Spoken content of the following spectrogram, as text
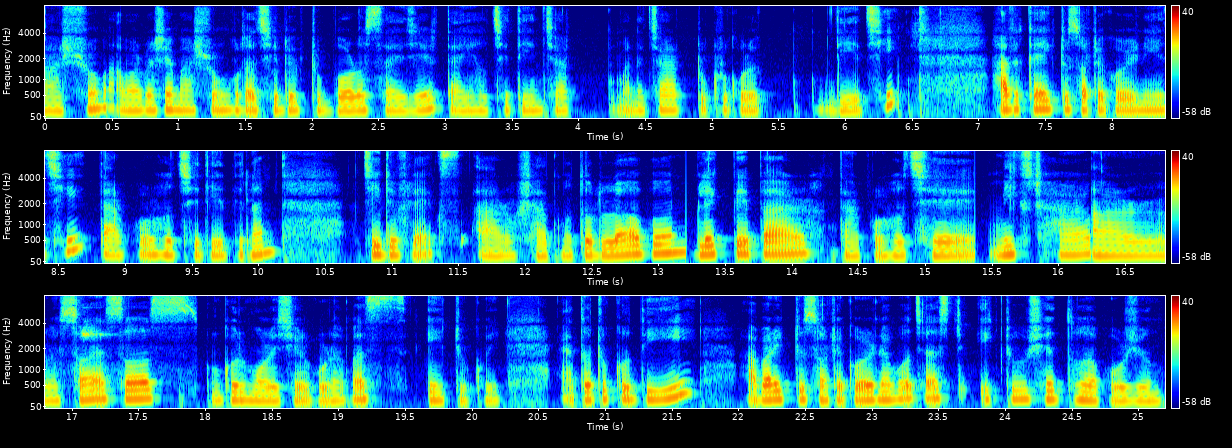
মাশরুম আমার বাসায় মাশরুমগুলো ছিল একটু বড় সাইজের তাই হচ্ছে তিন চার মানে চার টুকরো করে দিয়েছি। হালকা একটু সটে করে নিয়েছি, তারপর হচ্ছে দিয়ে দিলাম চিলি ফ্লেক্স আর স্বাদ মতো লবণ ব্ল্যাক পেপার তারপর হচ্ছে মিক্সড হার্ব আর সয়া সস গোলমরিচের গুঁড়া, বাস এইটুকুই। এতটুকু দিয়ে আবার একটু সটে করে নেব জাস্ট একটু সেদ্ধ হওয়া পর্যন্ত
